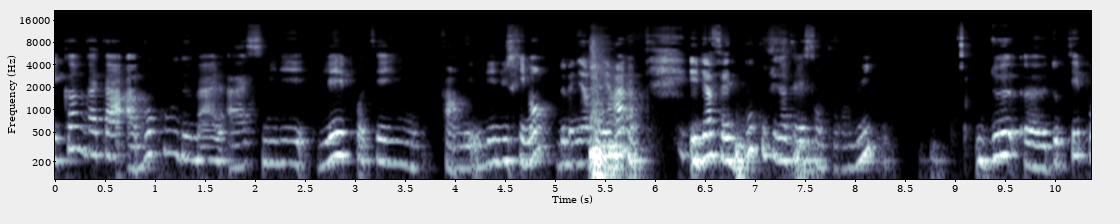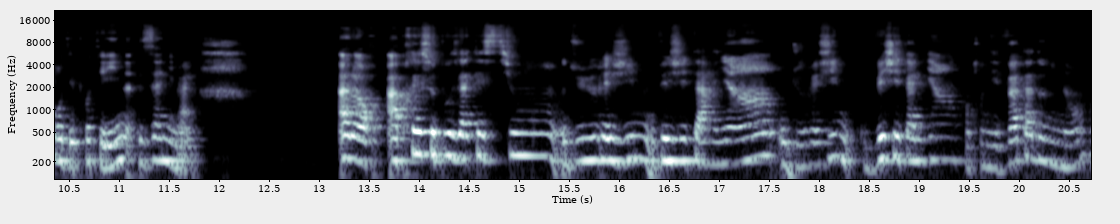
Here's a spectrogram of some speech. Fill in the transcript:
Et comme Vata a beaucoup de mal à assimiler les protéines, enfin les, nutriments de manière générale, eh bien ça va être beaucoup plus intéressant pour lui euh, d'opter pour des protéines animales. Alors, après se pose la question du régime végétarien ou du régime végétalien quand on est vata dominant.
